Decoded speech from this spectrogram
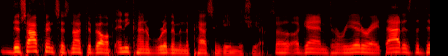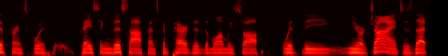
This offense has not developed any kind of rhythm in the passing game this year. So again, to reiterate, that is the difference with facing this offense compared to the one we saw with the New York Giants. Is that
